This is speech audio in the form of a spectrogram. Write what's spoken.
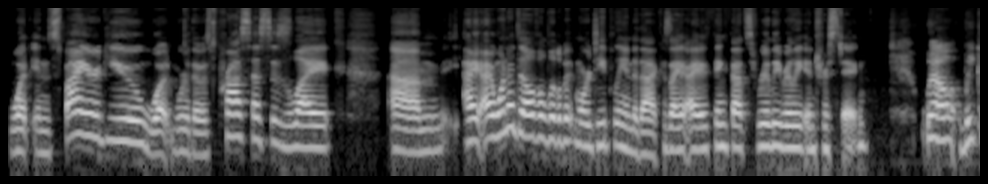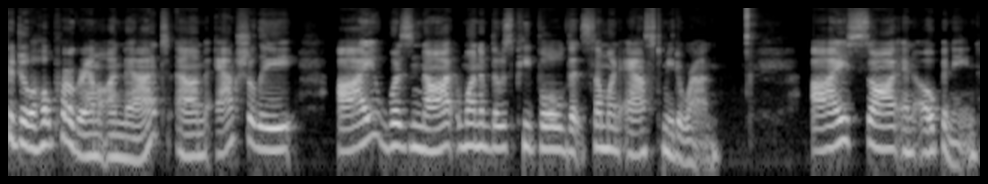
what inspired you? What were those processes like? Um, I, I want to delve a little bit more deeply into that because I, I think that's really really interesting. Well, we could do a whole program on that. Um, actually, I was not one of those people that someone asked me to run. I saw an opening.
